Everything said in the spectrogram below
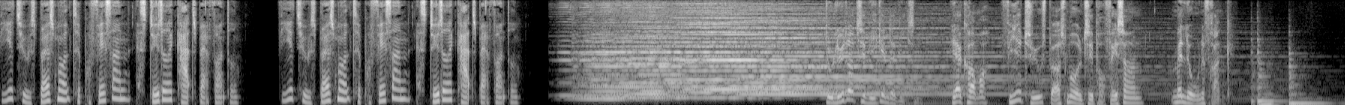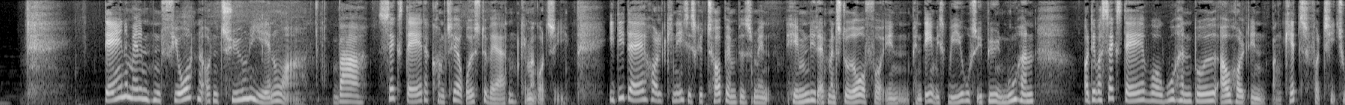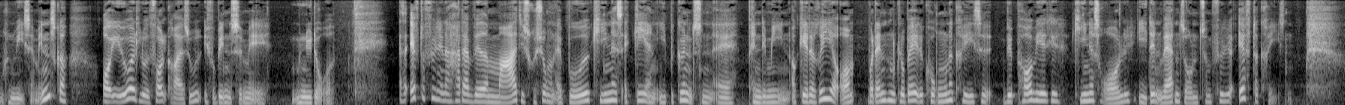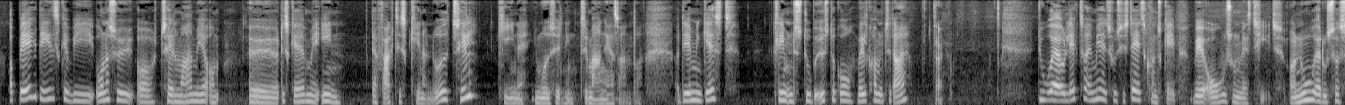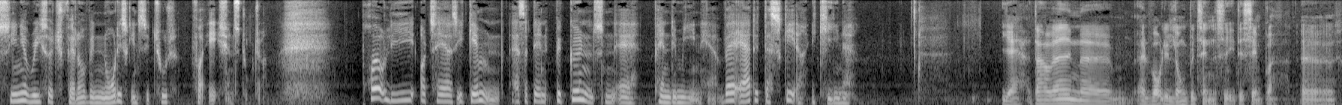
24 spørgsmål til professoren er støttet af Carlsbergfondet. 24 spørgsmål til professoren er støttet af Carlsbergfondet. Du lytter til Weekendavisen. Her kommer 24 spørgsmål til professoren med Lone Frank. Dagene mellem den 14. og den 20. januar var seks dage, der kom til at ryste verden, kan man godt sige. I de dage holdt kinesiske topembedsmænd hemmeligt, at man stod over for en pandemisk virus i byen Wuhan, og det var seks dage, hvor Wuhan både afholdt en banket for 10.000 vis af mennesker, og i øvrigt lod folk rejse ud i forbindelse med nytåret. Altså efterfølgende har der været meget diskussion af både Kinas ageren i begyndelsen af pandemien og gætterier om, hvordan den globale coronakrise vil påvirke Kinas rolle i den verdensorden, som følger efter krisen. Og begge dele skal vi undersøge og tale meget mere om. Øh, og det skal jeg med en, der faktisk kender noget til Kina, i modsætning til mange af os andre. Og det er min gæst, Clemens Stube Østergaard. Velkommen til dig. Tak. Du er jo lektor emeritus i statskundskab ved Aarhus Universitet, og nu er du så Senior Research Fellow ved Nordisk Institut for Asian Studier. Prøv lige at tage os igennem altså den begyndelsen af pandemien her. Hvad er det, der sker i Kina? Ja, der har været en øh, alvorlig lungebetændelse i december, øh,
